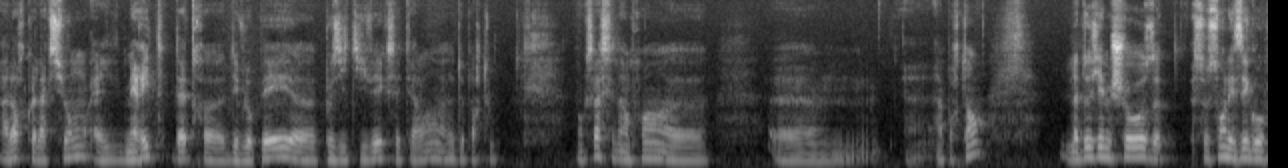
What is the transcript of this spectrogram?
alors que l'action, elle mérite d'être euh, développée, euh, positivée, etc., de partout. Donc ça, c'est un point important. La deuxième chose, ce sont les égaux,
